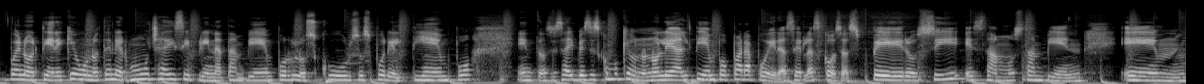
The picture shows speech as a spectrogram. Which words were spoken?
bueno, tiene que uno tener mucha disciplina también por los cursos, por el tiempo, entonces hay veces como que uno no le da el tiempo para poder hacer las cosas, pero sí estamos también... Eh,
